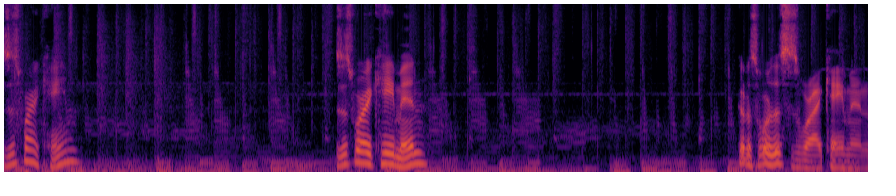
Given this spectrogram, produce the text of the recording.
Is this where I came? Is this where I came in? Could have swore this is where I came in.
